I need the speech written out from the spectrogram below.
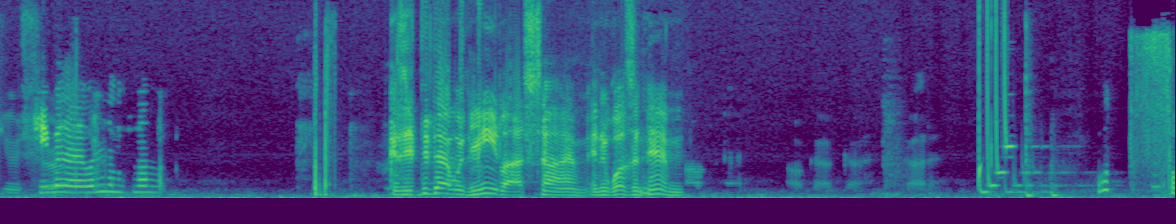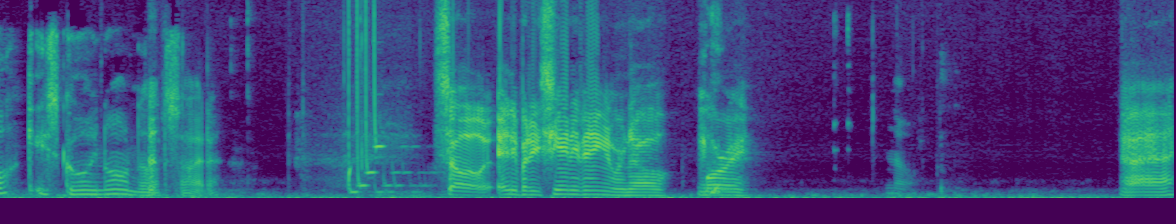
you Keep sure? it what the fuck? Because he did that with me last time, and it wasn't him. Okay, okay, got it. What the fuck is going on outside? So anybody see anything or no, Maury? No. Uh,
